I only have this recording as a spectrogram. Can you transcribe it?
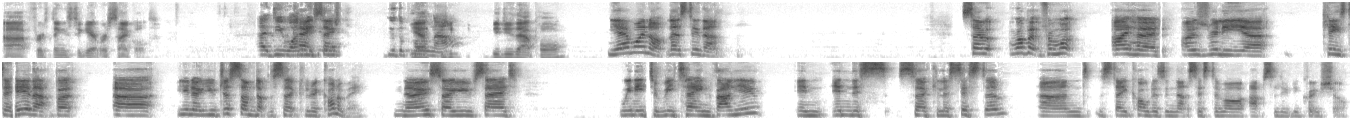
uh, for things to get recycled. Uh, do you want Okay, me to so- do the poll Yeah, now? Did you, did you do that poll? Yeah, why not? Let's do that. So, Robert, from what I heard, I was really uh, pleased to hear that. But uh, you know, you just summed up the circular economy. You know, so you've said we need to retain value in in this circular system, and the stakeholders in that system are absolutely crucial.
